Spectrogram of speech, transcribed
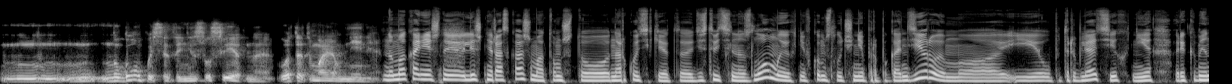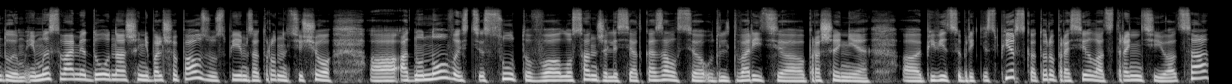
ну, глупость это несусветная. Вот это мое мнение. Но мы, конечно, лишь не расскажем о том, что наркотики это действительно зло, мы их ни в коем случае не пропагандируем э, и употреблять их не рекомендуем. И мы с вами до нашей небольшой паузы успеем затронуть еще э, одну новость. Суд в Лос-Анджелесе отказался удовлетворить э, прошение певицы Бритни Спирс, которая просила отстранить ее отца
